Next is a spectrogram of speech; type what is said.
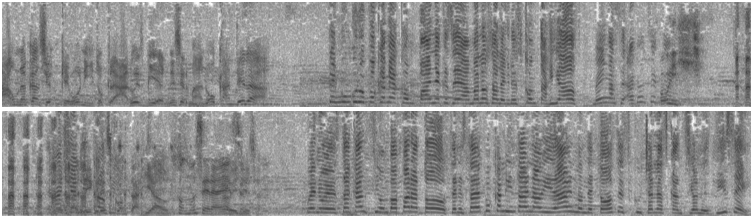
Ah, una canción, qué bonito, claro, es viernes, hermano, cántela. Tengo un grupo que me acompaña que se llama Los Alegres Contagiados. Véngase, háganse. Uy, al Alegres contagiados. ¿cómo será Una eso? belleza. Bueno, esta canción va para todos. En esta época linda de Navidad, en donde todos escuchan las canciones, dice.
